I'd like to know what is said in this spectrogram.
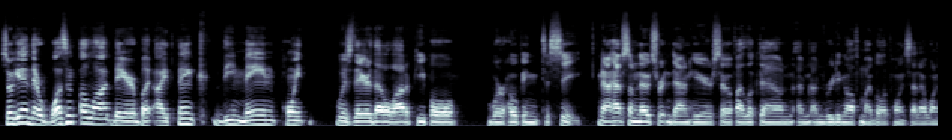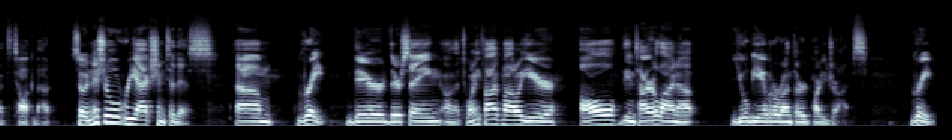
So, again, there wasn't a lot there, but I think the main point was there that a lot of people were hoping to see. Now, I have some notes written down here, so if I look down, I'm, I'm reading off of my bullet points that I wanted to talk about. So, initial reaction to this um, great. They're, they're saying on the 25 model year, all the entire lineup, you'll be able to run third party drives. Great.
